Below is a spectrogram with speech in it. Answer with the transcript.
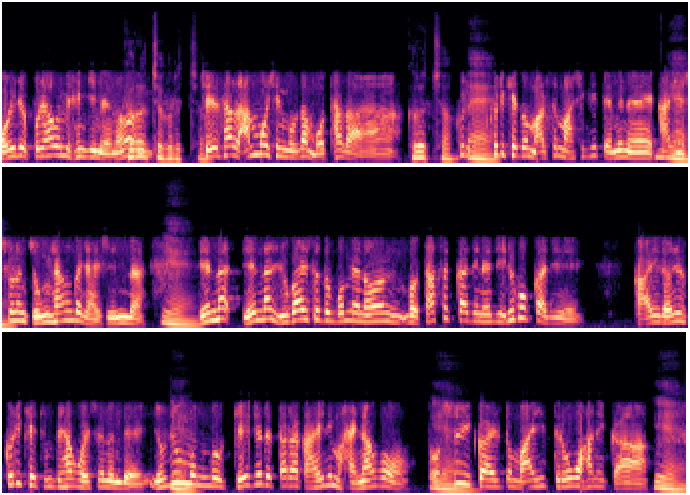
오히려 불화음이 생기면은 그렇죠, 그렇죠. 제사를 안 모시는 것보다 못하다. 그렇죠. 그, 예. 렇게도 말씀하시기 때문에 가지 수는 예. 중요한 것이 아닙니다. 예. 옛날 옛날 육아에서도 보면은 뭐 다섯 가지 내지 일곱 가지 과일을 그렇게 준비하고 했었는데 요즘은 예. 뭐 계절에 따라 과일이 많이 나고 또 예. 수입 과일도 많이 들어오고 하니까 예.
